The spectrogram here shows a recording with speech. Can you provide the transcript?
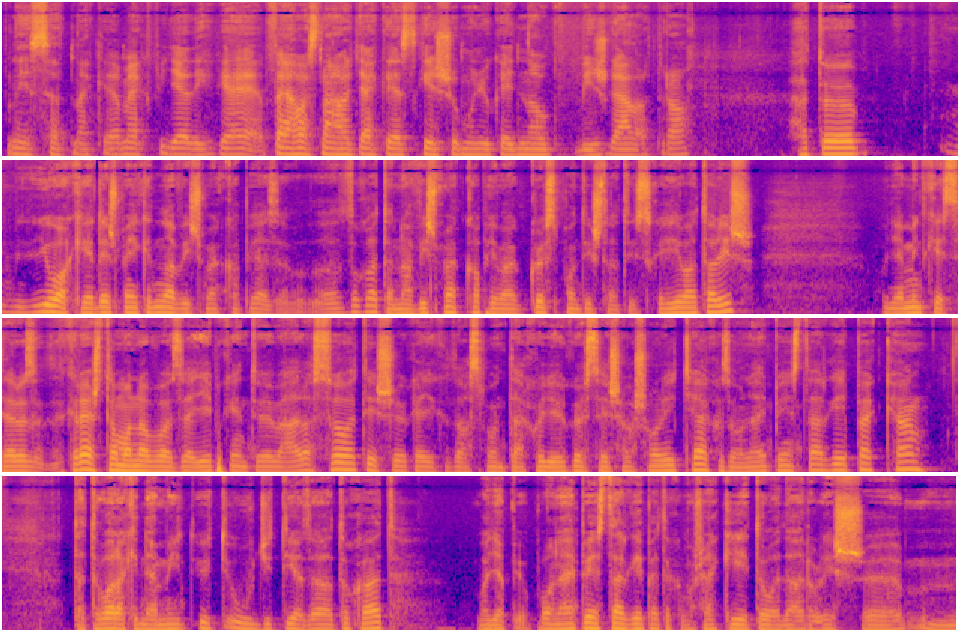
nézhetnek el, megfigyelik-e, felhasználhatják -e ezt később mondjuk egy nap vizsgálatra? Hát jó a kérdés, melyik a NAV is megkapja az adatokat, a NAV is megkapja, meg a Központi Statisztikai Hivatal is. Ugye mindkét szervezetet kerestem, a NAV az egyébként ő válaszolt, és ők egyébként azt mondták, hogy ők össze is hasonlítják az online pénztárgépekkel. Tehát ha valaki nem üt, úgy üti az adatokat, vagy a online pénztárgépet, akkor most már két oldalról is mm,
